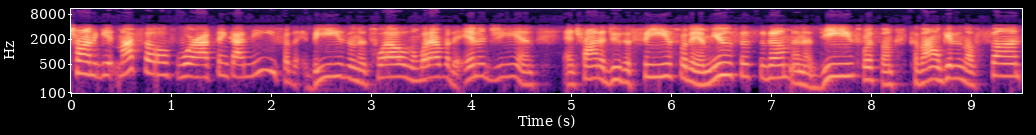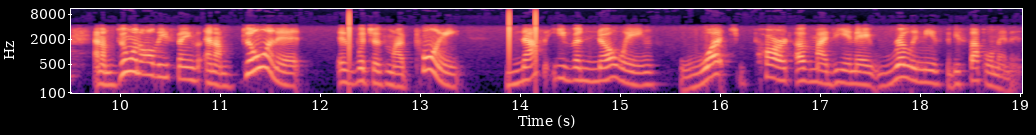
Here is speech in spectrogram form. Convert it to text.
trying to get myself where I think I need for the B's and the 12s and whatever, the energy and and trying to do the C's for the immune system and the D's for some because I don't get enough sun and I'm doing all these things and I'm doing it is which is my point, not even knowing what part of my DNA really needs to be supplemented.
